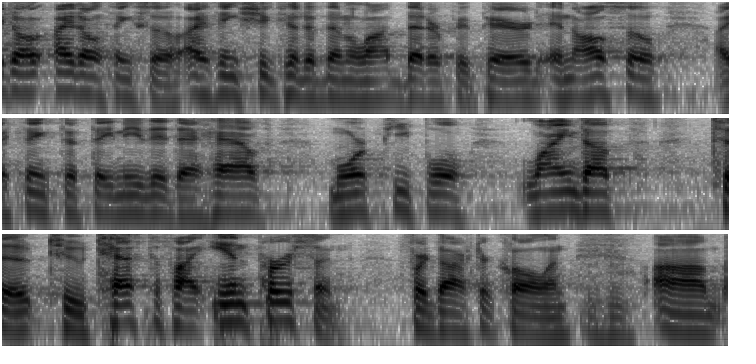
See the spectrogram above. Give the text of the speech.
don't, I don't think so. I think she could have been a lot better prepared. And also, I think that they needed to have more people lined up to, to testify in person for Dr. Cullen. Mm-hmm. Um,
